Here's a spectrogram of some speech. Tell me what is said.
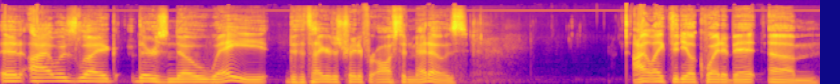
And I was like, there's no way that the Tigers just traded for Austin Meadows. I like the deal quite a bit. Um,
